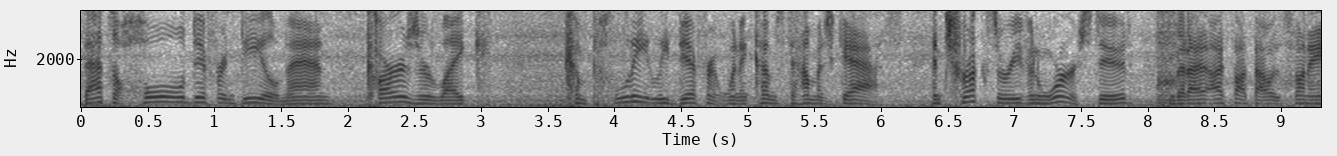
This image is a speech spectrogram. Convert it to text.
that's a whole different deal man. Cars are like completely different when it comes to how much gas. And trucks are even worse, dude. But I, I, thought that was funny.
